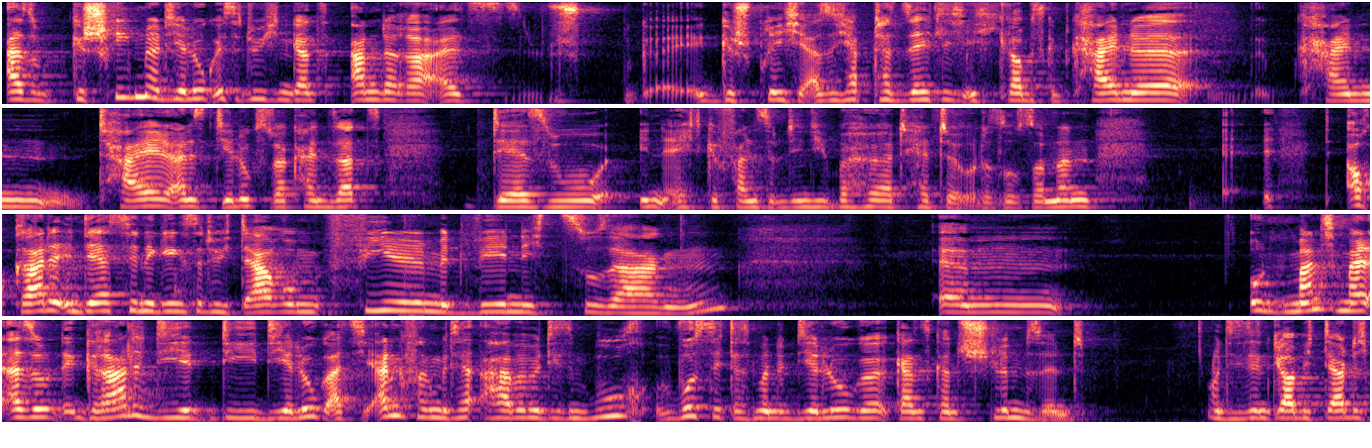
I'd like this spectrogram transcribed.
also geschriebener Dialog ist natürlich ein ganz anderer als Gespräche. Also ich habe tatsächlich, ich glaube, es gibt keine, keinen Teil eines Dialogs oder keinen Satz, der so in echt gefallen ist und den ich überhört hätte oder so, sondern äh, auch gerade in der Szene ging es natürlich darum, viel mit wenig zu sagen. Ähm, und manchmal, also gerade die, die Dialoge, als ich angefangen mit, habe mit diesem Buch, wusste ich, dass meine Dialoge ganz, ganz schlimm sind. Und die sind, glaube ich, dadurch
